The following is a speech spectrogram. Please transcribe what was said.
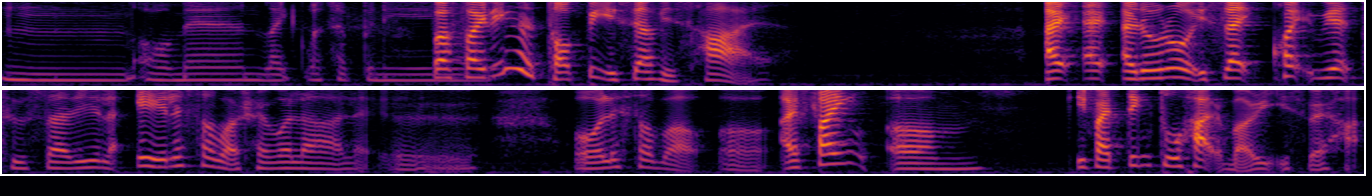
mm, oh man, like what's happening? But finding the topic itself is hard. I, I, I don't know. It's like quite weird to study like, hey, let's talk about travel lah. Like, uh, or let's talk about. Uh, I find um, if I think too hard about it, it's very hard.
